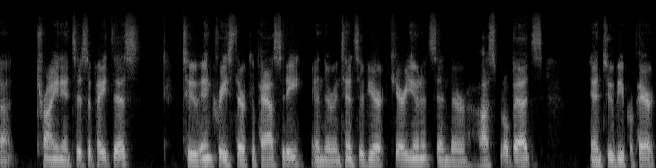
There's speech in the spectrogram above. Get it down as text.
uh, try and anticipate this, to increase their capacity in their intensive care units and their hospital beds, and to be prepared.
